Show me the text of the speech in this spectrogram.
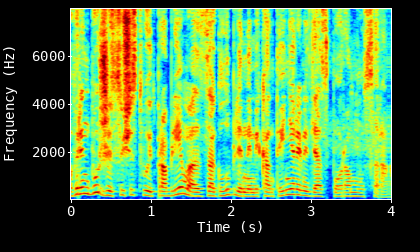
В Оренбурге существует проблема с заглубленными контейнерами для сбора мусора.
